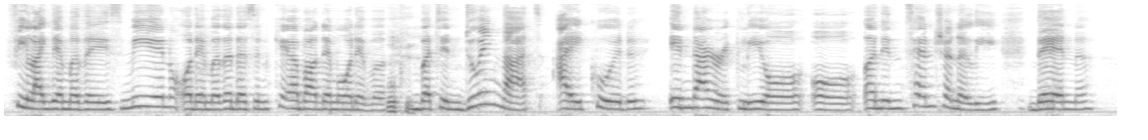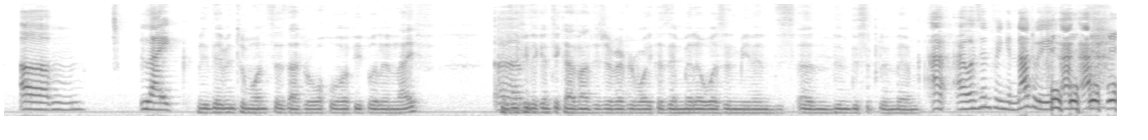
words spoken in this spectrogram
feel like their mother is mean or their mother doesn't care about them or whatever. Okay. But in doing that, I could indirectly or or unintentionally then um like make them into monsters that walk over people in life? Because Um, they feel they can take advantage of everybody because their mother wasn't mean and, dis- and didn't discipline them. I, I wasn't thinking that way. I, I,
